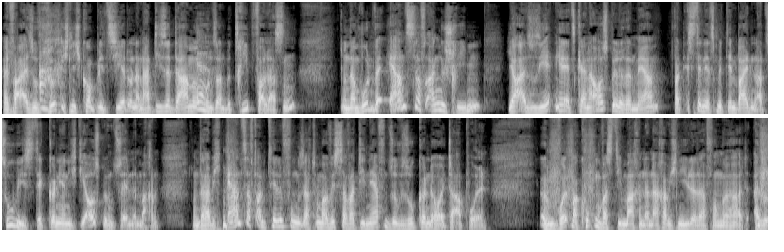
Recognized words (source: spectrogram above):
Das war also Ach. wirklich nicht kompliziert. Und dann hat diese Dame ja. unseren Betrieb verlassen. Und dann wurden wir ernsthaft angeschrieben, ja, also Sie hätten ja jetzt keine Ausbilderin mehr. Was ist denn jetzt mit den beiden Azubis? Die können ja nicht die Ausbildung zu Ende machen. Und dann habe ich ernsthaft am Telefon gesagt, hör mal, wisst ihr was, die Nerven sowieso könnt ihr heute abholen. Ähm, wollt mal gucken, was die machen. Danach habe ich nie wieder davon gehört. Also,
